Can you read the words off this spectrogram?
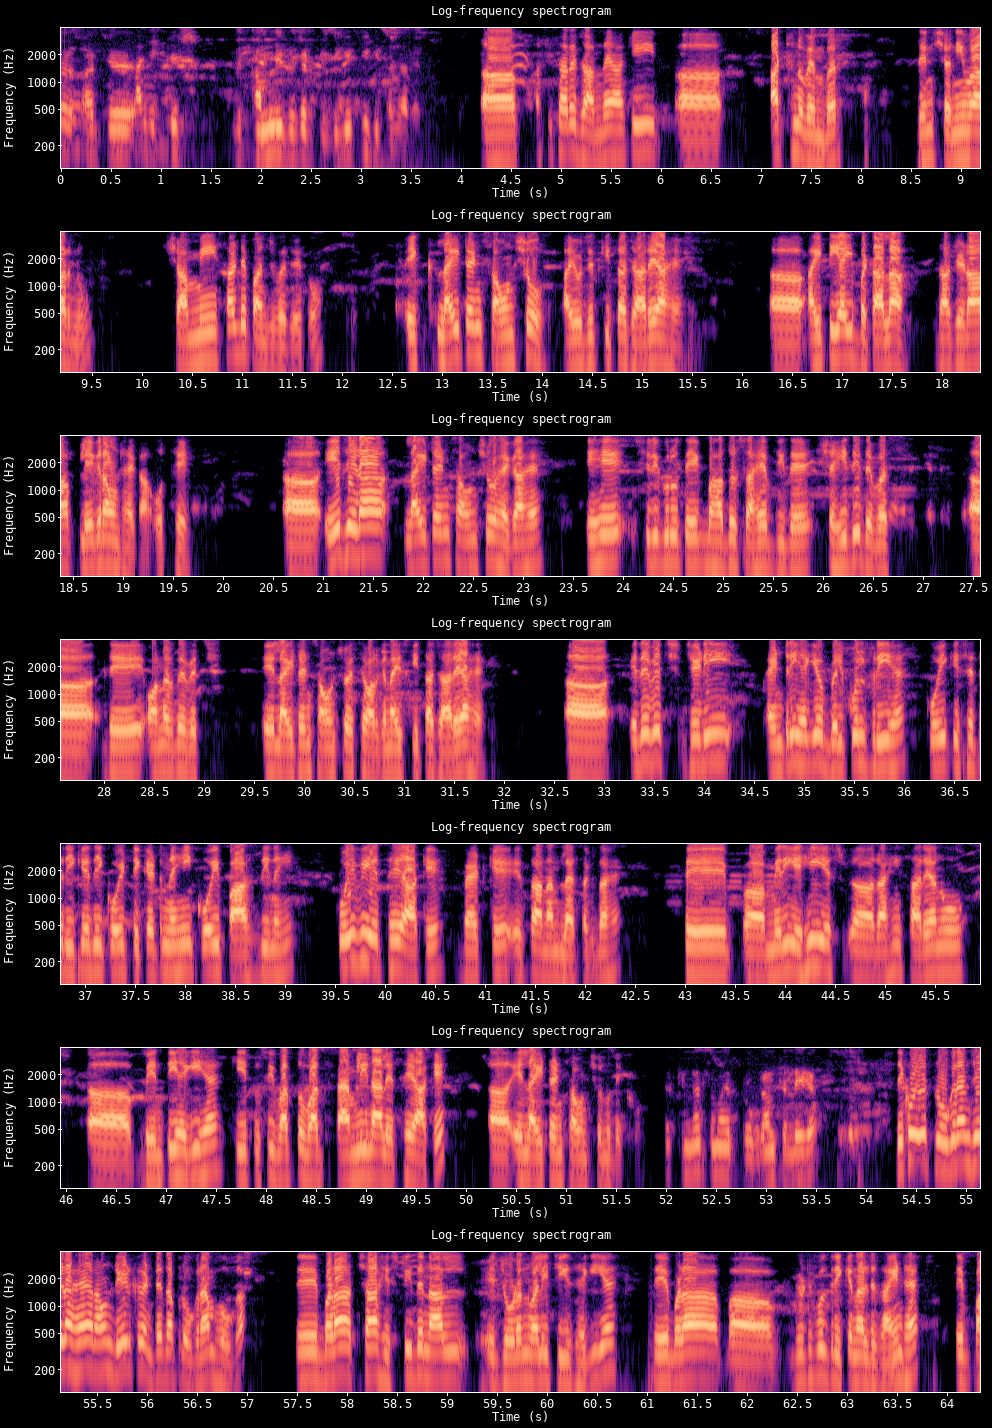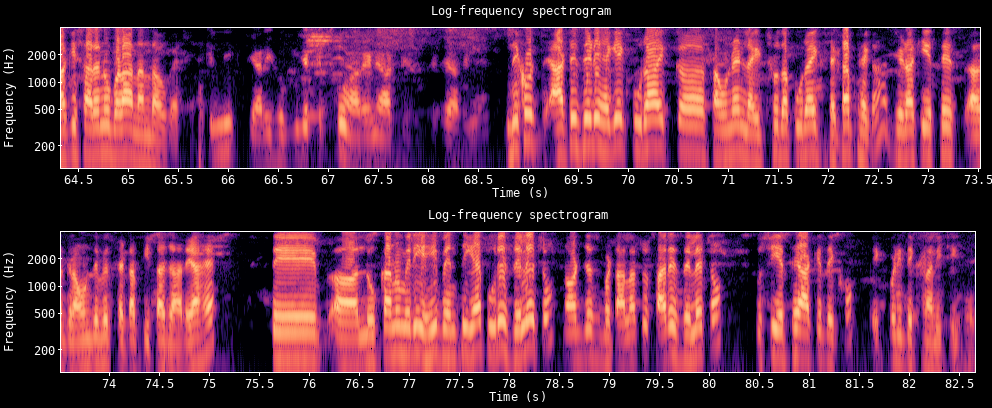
Sir ਅੱਜ ਇਸ ਕੰਮ ਲਈ ਵਿਜ਼ਿਟ ਕੀਤੀ ਗਈ ਕੀ ਕੀਤਾ ਜਾ ਰਿਹਾ ਅਸੀਂ ਸਾਰੇ ਜਾਣਦੇ ਹਾਂ ਕਿ ਅ, 8 ਨਵੰਬਰ ਦਿਨ ਸ਼ਨੀਵਾਰ ਨੂੰ ਸ਼ਾਮੀ 5:30 ਵਜੇ ਤੋਂ ਇੱਕ ਲਾਈਟ ਐਂਡ ਸਾਊਂਡ ਸ਼ੋ ਆਯੋਜਿਤ ਕੀਤਾ ਜਾ ਰਿਹਾ ਹੈ। ਆਈਟੀਆਈ ਬਟਾਲਾ ਦਾ ਜਿਹੜਾ ਪਲੇਗਰਾਉਂਡ ਹੈਗਾ ਉੱਥੇ। ਅ, ਇਹ ਜਿਹੜਾ ਲਾਈਟ ਐਂਡ ਸਾਊਂਡ ਸ਼ੋ ਹੈਗਾ ਹੈ ਇਹ ਸ੍ਰੀ ਗੁਰੂ ਤੇਗ ਬਹਾਦਰ ਸਾਹਿਬ ਜੀ ਦੇ ਸ਼ਹੀਦੀ ਦਿਵਸ ਅ, ਦੇ ਆਨਰ ਦੇ ਵਿੱਚ ਇਹ ਲਾਈਟ ਐਂਡ ਸਾਊਂਡ ਸ਼ੋ ਇੱਥੇ ਆਰਗੇਨਾਈਜ਼ ਕੀਤਾ ਜਾ ਰਿਹਾ ਹੈ। ਅ, ਇਹਦੇ ਵਿੱਚ ਜਿਹੜੀ ਐਂਟਰੀ ਹੈਗੀ ਉਹ ਬਿਲਕੁਲ ਫ੍ਰੀ ਹੈ। ਕੋਈ ਕਿਸੇ ਤਰੀਕੇ ਦੀ ਕੋਈ ਟਿਕਟ ਨਹੀਂ ਕੋਈ ਪਾਸ ਦੀ ਨਹੀਂ। ਕੋਈ ਵੀ ਇੱਥੇ ਆ ਕੇ ਬੈਠ ਕੇ ਇਸ ਦਾ ਆਨੰਦ ਲੈ ਸਕਦਾ ਹੈ। ਤੇ ਮੇਰੀ ਇਹੀ ਇਸ ਰਾਹੀਂ ਸਾਰਿਆਂ ਨੂੰ ਬੇਨਤੀ ਹੈਗੀ ਹੈ ਕਿ ਤੁਸੀਂ ਵੱਧ ਤੋਂ ਵੱਧ ਫੈਮਿਲੀ ਨਾਲ ਇੱਥੇ ਆ ਕੇ ਇਹ ਲਾਈਟ ਐਂਡ ਸਾਊਂਡ ਸ਼ੋ ਨੂੰ ਦੇਖੋ। ਸਰ ਕਿੰਨਾ ਸਮਾਂ ਪ੍ਰੋਗਰਾਮ ਚੱਲੇਗਾ? ਦੇਖੋ ਇਹ ਪ੍ਰੋਗਰਾਮ ਜਿਹੜਾ ਹੈ ਅਰਾਊਂਡ 1.5 ਘੰਟੇ ਦਾ ਪ੍ਰੋਗਰਾਮ ਹੋਊਗਾ। ਤੇ ਬੜਾ ਅੱਛਾ ਹਿਸਟਰੀ ਦੇ ਨਾਲ ਇਹ ਜੋੜਨ ਵਾਲੀ ਚੀਜ਼ ਹੈਗੀ ਹੈ ਤੇ ਬੜਾ ਬਿਊਟੀਫੁਲ ਤਰੀਕੇ ਨਾਲ ਡਿਜ਼ਾਈਨਡ ਹੈ ਤੇ ਬਾਕੀ ਸਾਰਿਆਂ ਨੂੰ ਬੜਾ ਆਨੰਦ ਆਊਗਾ ਇਸ ਤੋਂ। ਕਿੰਨੀ ਤਿਆਰੀ ਹੋਗੀ ਜਾਂ ਕਿੱਥੋਂ ਆ ਰਹੇ ਨੇ ਆਰਟਿਸਟ ਜਿਹੜੇ ਆ ਰਹੇ ਨੇ? ਦੇਖੋ ਆਰਟਿਸਟ ਜਿਹੜੇ ਹੈਗੇ ਪੂਰਾ ਇੱਕ ਸਾਊਂਡ ਐਂਡ ਲਾਈਟ ਸ਼ੋ ਦਾ ਪੂਰਾ ਇੱਕ ਸੈਟਅਪ ਹੈਗਾ ਜਿਹੜਾ ਕਿ ਇੱਥੇ ਗਰਾਊਂਡ ਦੇ ਵਿੱਚ ਸੈਟਅਪ ਕੀਤਾ ਜਾ ਰਿਹਾ ਹੈ। ਤੇ ਲੋਕਾਂ ਨੂੰ ਮੇਰੀ ਇਹੀ ਬੇਨਤੀ ਹੈ ਪੂਰੇ ਜ਼ਿਲ੍ਹੇ ਚੋਂ ਨਾਟ ਜਸਟ ਬਟਾਲਾ ਚੋਂ ਸਾਰੇ ਜ਼ਿਲ੍ਹੇ ਚੋਂ ਤੁਸੀਂ ਇੱਥੇ ਆ ਕੇ ਦੇਖੋ ਇੱਕ ਬੜੀ ਦੇਖਣ ਵਾਲੀ ਚੀਜ਼ ਹੈ।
